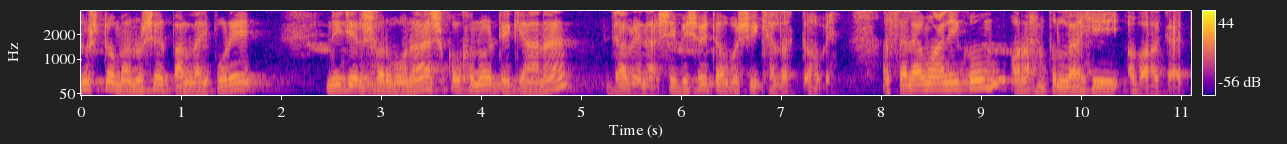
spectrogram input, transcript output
দুষ্ট মানুষের পাল্লায় পড়ে নিজের সর্বনাশ কখনো ডেকে আনা যাবে না। সে বিষয়টা অবশ্যই খেয়াল রাখতে হবে। আসসালামু আলাইকুম রহমতুল্লাহি আবরাকাত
